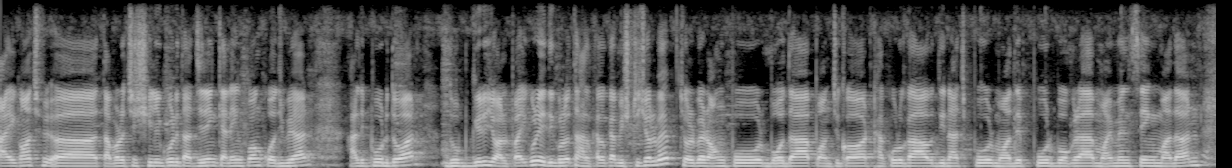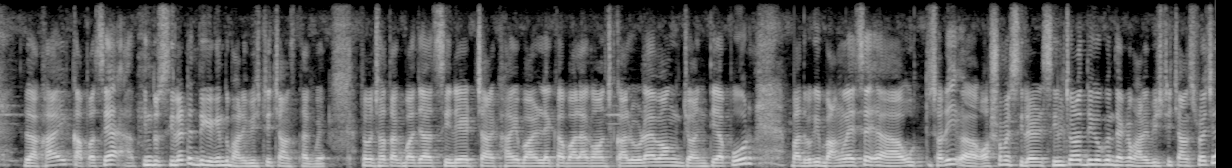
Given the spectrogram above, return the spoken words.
রায়গঞ্জ তারপর হচ্ছে শিলিগুড়ি, দার্জিলিং কালিম্পং কোচবিহার, আলিপুরদুয়ার, ধূপগিরি, জলপাইগুড়ি, এই দিকগুলোতে হালকা হালকা বৃষ্টি চলবে। চলবে রংপুর, বোদা, পঞ্চগড়, ঠাকুরগাঁও, দিনাজপুর, মহাদেবপুর, বগুড়া, ময়মনসিংহ, মাদান লাখাই কাপাসিয়া, কিন্তু সিলেটের দিকে কিন্তু ভারী বৃষ্টির চান্স থাকবে। যেমন ছতাকবাজার সিলেট, চারখাই, বারলেখা, বালাগঞ্জ, কালুড়া এবং জয়ন্তিয়াপুর বাদবাকি বাংলাদেশে সরি অসমের সিলেট, শিলচরের দিকেও কিন্তু একটা ভারী বৃষ্টির চান্স রয়েছে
